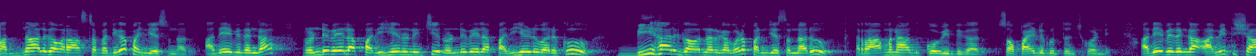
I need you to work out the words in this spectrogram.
పద్నాలుగవ రాష్ట్రపతిగా పనిచేస్తున్నారు. అదేవిధంగా రెండు వేల పదిహేను నుంచి రెండు వేల పదిహేడు వరకు బీహార్ గవర్నర్గా కూడా పనిచేస్తున్నారు రామనాథ్ కోవింద్ గారు. సో పాయింట్ గుర్తుంచుకోండి. అదేవిధంగా అమిత్ షా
